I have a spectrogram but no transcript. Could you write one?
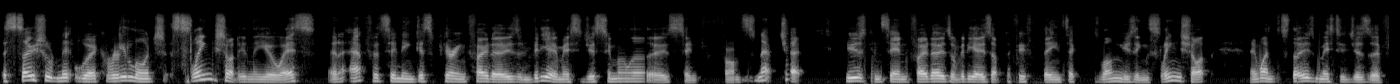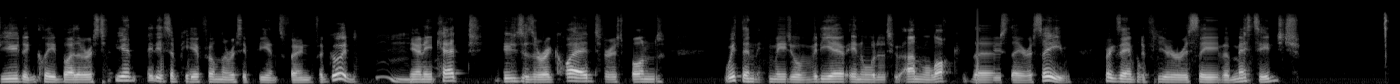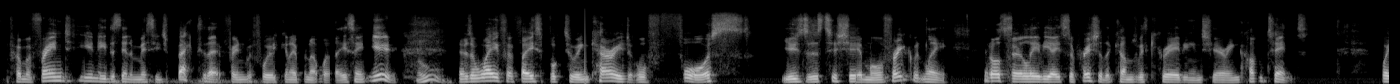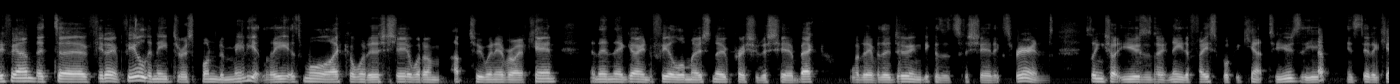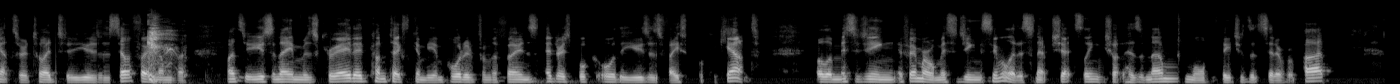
The social network relaunched Slingshot in the US, an app for sending disappearing photos and video messages similar to those sent from Snapchat. Users can send photos or videos up to 15 seconds long using Slingshot, and once those messages are viewed and cleared by the recipient, they disappear from the recipient's phone for good. Hmm. The only catch users are required to respond with an image or video in order to unlock those they receive. For example, if you receive a message from a friend, you need to send a message back to that friend before you can open up what they sent you. Ooh. There's a way for Facebook to encourage or force users to share more frequently. It also alleviates the pressure that comes with creating and sharing content. We found that uh, if you don't feel the need to respond immediately, it's more like I want to share what I'm up to whenever I can, and then they're going to feel almost no pressure to share back whatever they're doing because it's a shared experience. Slingshot users don't need a Facebook account to use the app. Instead, accounts are tied to a user's cell phone number. Once a username is created, contacts can be imported from the phone's address book or the user's Facebook account. While the messaging, ephemeral messaging is similar to Snapchat, Slingshot has a number more features that set it apart.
